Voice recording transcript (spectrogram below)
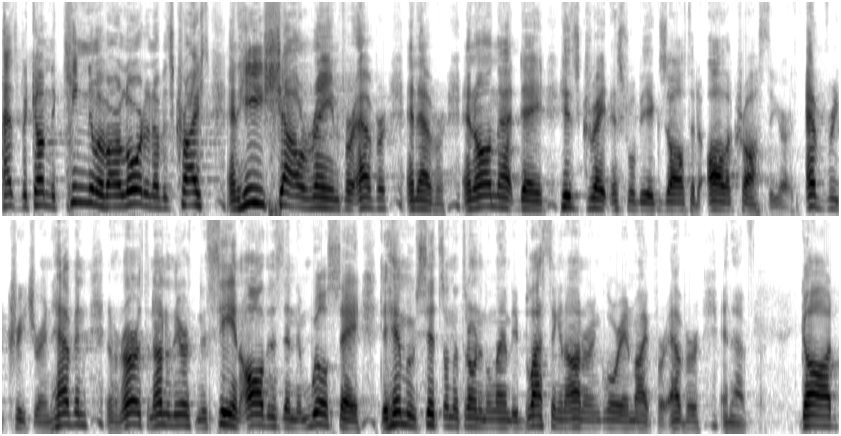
has become the kingdom of our Lord and of his Christ, and he shall reign forever and ever. And on that day, his greatness will be exalted all across the earth. Every creature in heaven and on earth and under the earth and the sea and all that is in them will say, To him who sits on the throne of the Lamb be blessing and honor and glory and might forever and ever. God,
